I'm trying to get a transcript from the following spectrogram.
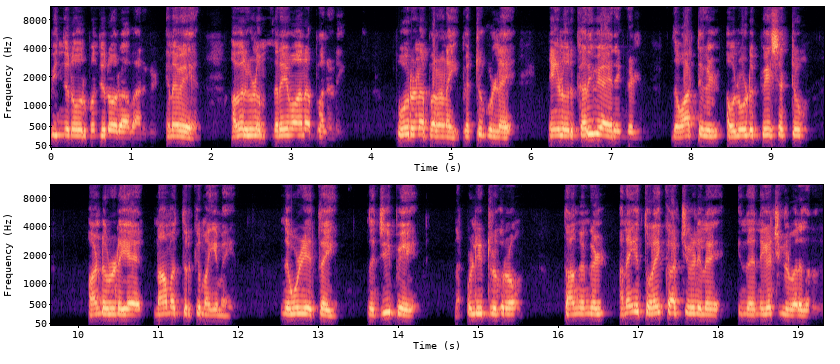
பிந்தினோர் முந்தினோர் ஆவார்கள். எனவே அவர்களும் நிறைவான பலனை பூரண பலனை பெற்றுக்கொள்ள நீங்கள் ஒரு கருவியாயிருங்கள் இந்த வார்த்தைகள் அவளோடு பேசட்டும். ஆண்டவருடைய நாமத்திற்கு மகிமை. இந்த ஊழியத்தை இந்த ஜிபே வெளியிட்டிருக்கிறோம் தாங்கங்கள் அநேக தொலைக்காட்சிகளிலே இந்த நிகழ்ச்சிகள் வருகிறது.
